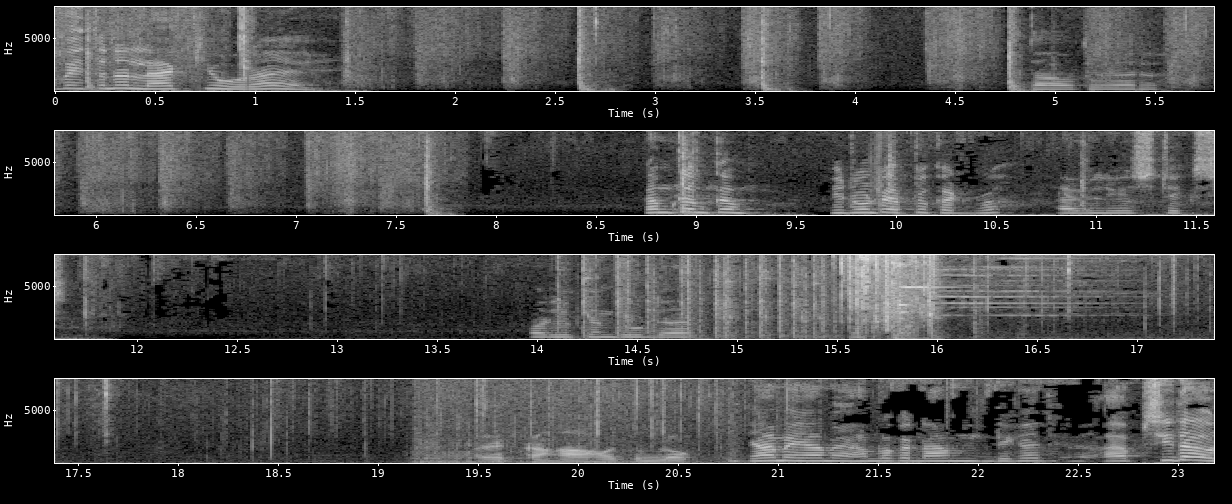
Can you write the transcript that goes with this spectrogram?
अबे इतना लैग क्यों हो रहा है? बताओ तो यार। Come come come you don't have to cut bro I will use sticks और यू कैन डू दैट अरे कहाँ हो तुम लोग? यहाँ में यहाँ में। हम लोग का नाम दिखाई आप सीधा हो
